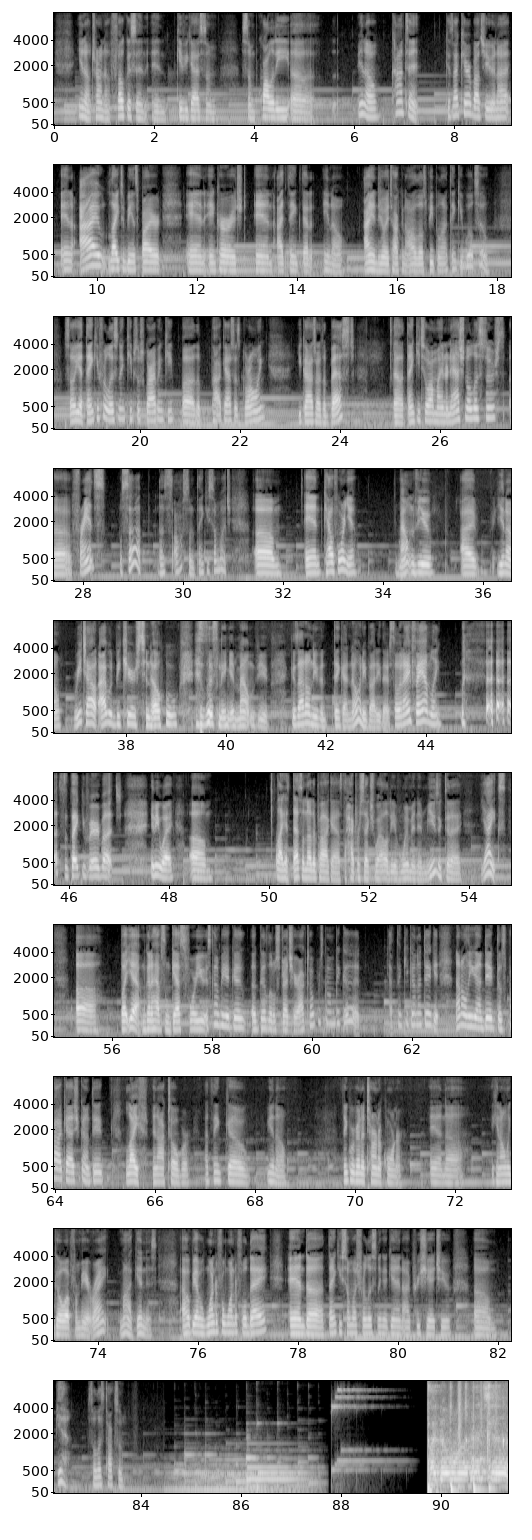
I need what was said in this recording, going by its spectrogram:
you know, trying to focus and, and give you guys some some quality uh, you know, content because I care about you and I and I like to be inspired and encouraged and I think that you know I enjoy talking to all those people and I think you will too. So yeah, thank you for listening. Keep subscribing. Keep uh, the podcast is growing. You guys are the best. Uh, thank you to all my international listeners. Uh, France, what's up? That's awesome. Thank you so much. Um, and California, Mountain View. I, you know, reach out. I would be curious to know who is listening in Mountain View because I don't even think I know anybody there. So it ain't family. so thank you very much. Anyway, um, like that's another podcast, the hypersexuality of women in music today. Yikes. Uh, but yeah, I'm gonna have some guests for you. It's gonna be a good a good little stretch here. October's gonna be good. I think you're gonna dig it. Not only you're gonna dig this podcast, you're gonna dig life in October. I think uh, you know. I think we're gonna turn a corner, and uh, it can only go up from here, right? My goodness. I hope you have a wonderful, wonderful day, and uh, thank you so much for listening again. I appreciate you. Um, yeah. So let's talk soon. I don't wanna tell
